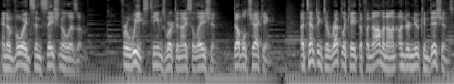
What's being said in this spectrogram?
and avoid sensationalism. For weeks, teams worked in isolation, double-checking, attempting to replicate the phenomenon under new conditions,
